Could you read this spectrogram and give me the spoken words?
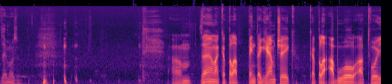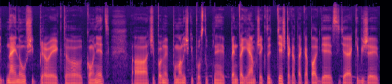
nemôžem. Um, zaujímavá kapela Pentagramček, kapela Abuol a tvoj najnovší projekt uh, Konec. Či poďme pomaličky postupne Pentagramček, to je tiež taká tá kapela, kde si ťa kebyže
